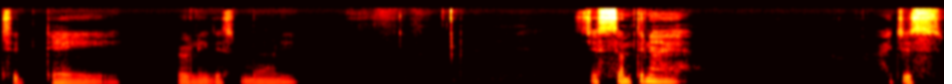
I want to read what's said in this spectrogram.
today, early this morning. It's just something I I just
